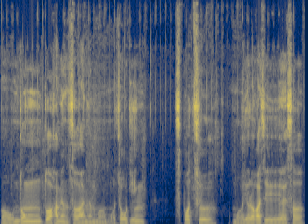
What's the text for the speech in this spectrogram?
뭐 운동도 하면서 아니면 뭐, 뭐 조깅, 스포츠 뭐 여러 가지에서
